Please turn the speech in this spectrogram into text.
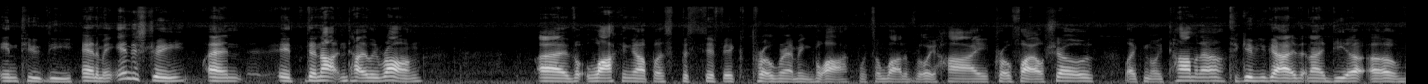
into the anime industry, and it, they're not entirely wrong as locking up a specific programming block with a lot of really high profile shows like Noitamina to give you guys an idea of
